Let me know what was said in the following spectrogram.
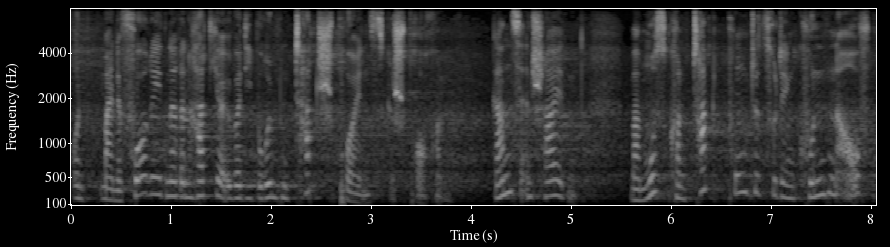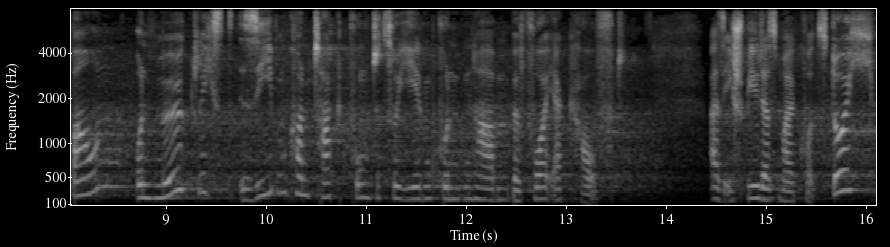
Und meine Vorrednerin hat ja über die berühmten Touchpoints gesprochen. Ganz entscheidend. Man muss Kontaktpunkte zu den Kunden aufbauen und möglichst sieben Kontaktpunkte zu jedem Kunden haben, bevor er kauft. Also ich spiele das mal kurz durch.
